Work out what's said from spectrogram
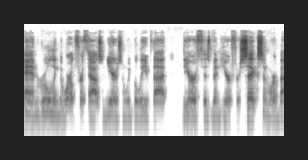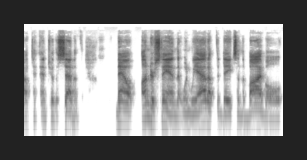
and ruling the world for a thousand years. And we believe that the earth has been here for six and we're about to enter the seventh. Now, understand that when we add up the dates in the Bible,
